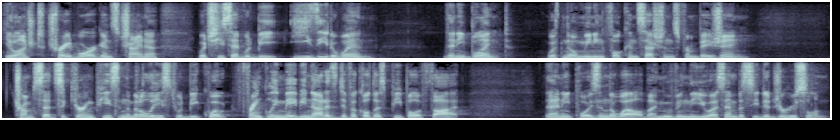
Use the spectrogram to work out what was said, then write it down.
He launched a trade war against China, which he said would be easy to win. Then he blinked, with no meaningful concessions from Beijing. Trump said securing peace in the Middle East would be, quote, frankly, maybe not as difficult as people have thought. Then he poisoned the well by moving the U.S. Embassy to Jerusalem,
